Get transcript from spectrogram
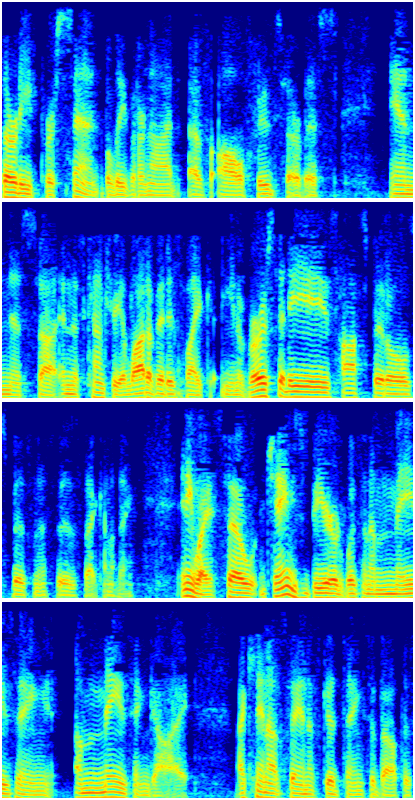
30%, believe it or not, of all food service in this uh, in this country. A lot of it is like universities, hospitals, businesses, that kind of thing. Anyway, so James Beard was an amazing, amazing guy. I cannot say enough good things about this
